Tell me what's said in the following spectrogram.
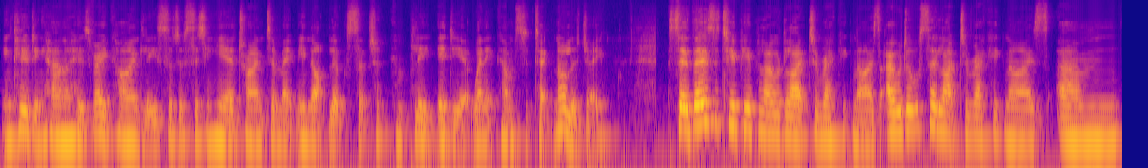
including Hannah, who's very kindly sort of sitting here trying to make me not look such a complete idiot when it comes to technology. So those are two people I would like to recognise. I would also like to recognise um,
